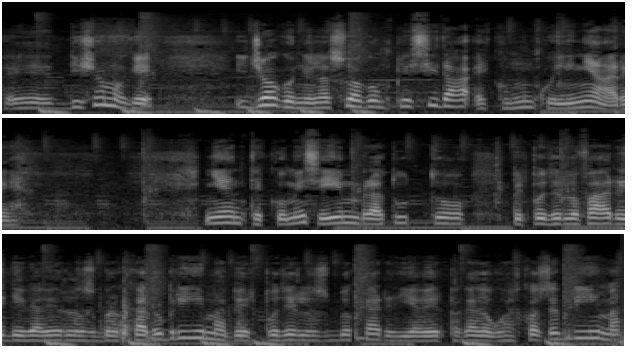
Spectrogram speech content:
Eh, diciamo che il gioco nella sua complessità è comunque lineare. Niente come sembra, tutto per poterlo fare devi averlo sbloccato prima, per poterlo sbloccare devi aver pagato qualcosa prima,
